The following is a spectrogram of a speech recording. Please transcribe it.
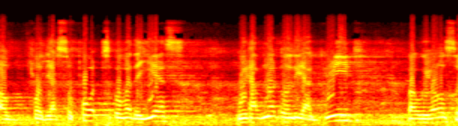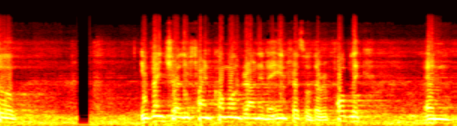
of, for their support over the years. We have not only agreed, but we also eventually find common ground in the interest of the Republic and,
